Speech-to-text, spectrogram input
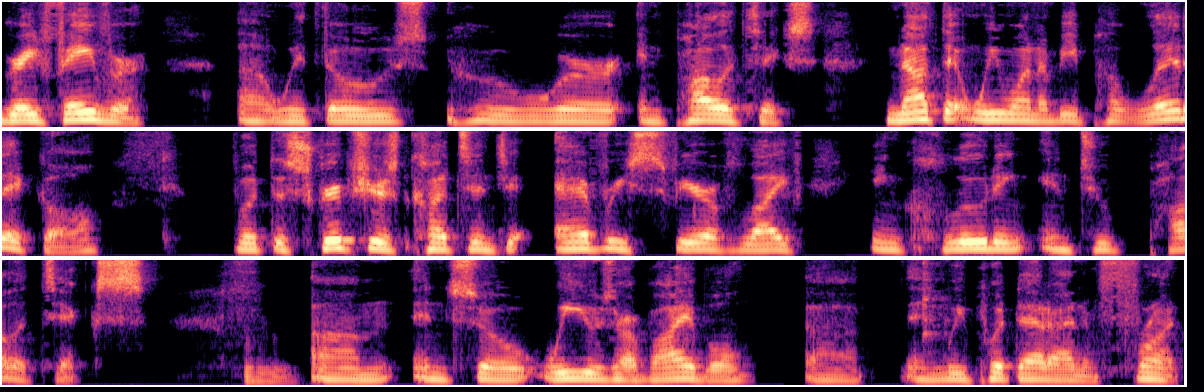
great favor uh, with those who were in politics. Not that we want to be political, but the scriptures cuts into every sphere of life, including into politics. Mm-hmm. Um, and so we use our Bible uh, and we put that out in front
